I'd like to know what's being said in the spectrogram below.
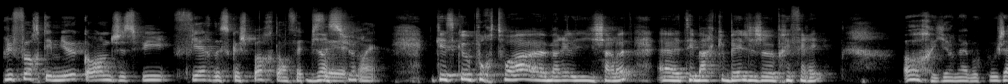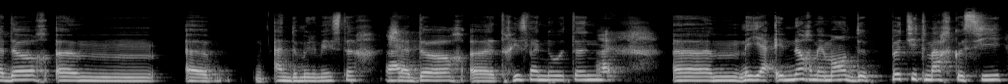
plus forte et mieux quand je suis fière de ce que je porte en fait. Bien sûr. Qu'est-ce que pour toi, euh, Marie Charlotte, euh, tes marques belges préférées? Oh, il y en a beaucoup. J'adore euh, euh Anne de Meulemeester. J'adore Dries Van Noten. Ouais. Euh, mais il y a énormément de petites marques aussi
